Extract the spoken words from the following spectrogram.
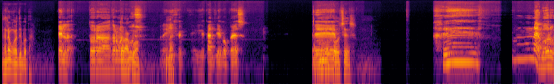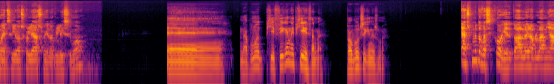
Δεν ακούω τίποτα. Έλα, τώρα, τώρα, Τώρα με ακούς. Ε, Ναι. είχα, είχα κάτι διακοπές. Να πούμε Ε, για coaches. Ε, ναι, μπορούμε έτσι λίγο να σχολιάσουμε για το κλείσιμο. Ε, να πούμε ποιοι φύγανε, ποιοι ήρθανε. Από πού ξεκινήσουμε. Ε, ας πούμε το βασικό, γιατί το άλλο είναι απλά μια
